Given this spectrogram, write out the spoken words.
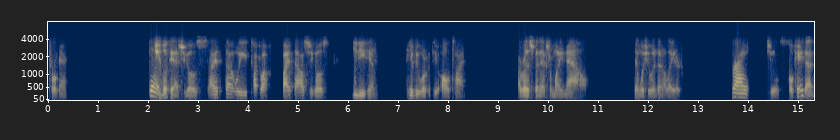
program." Good. She looked at it. She goes, "I thought we talked about five thousand. She goes, "You need him. He'll be working with you all the time. I'd rather spend the extra money now than wish you would have done it later." Right. Goes, "Okay then."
